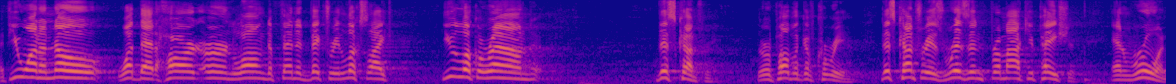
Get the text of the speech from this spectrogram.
If you want to know what that hard earned, long defended victory looks like, you look around this country, the Republic of Korea. This country has risen from occupation and ruin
